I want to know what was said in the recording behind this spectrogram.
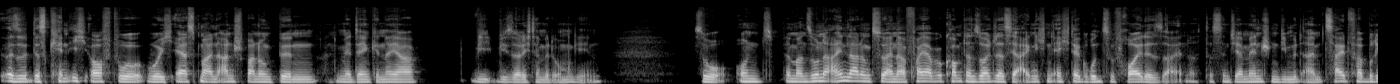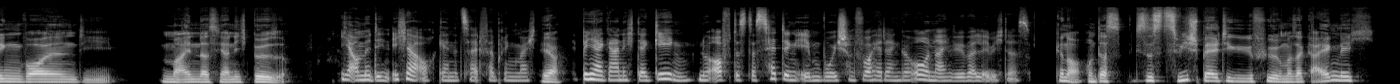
also das kenne ich oft, wo, wo ich erstmal in Anspannung bin und mir denke, naja, wie, wie soll ich damit umgehen? So, und wenn man so eine Einladung zu einer Feier bekommt, dann sollte das ja eigentlich ein echter Grund zur Freude sein. Das sind ja Menschen, die mit einem Zeit verbringen wollen, die meinen das ja nicht böse. Ja, und mit denen ich ja auch gerne Zeit verbringen möchte. Ja. Ich bin ja gar nicht dagegen. Nur oft ist das Setting eben, wo ich schon vorher denke, oh nein, wie überlebe ich das? Genau. Und das, dieses zwiespältige Gefühl, man sagt, eigentlich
